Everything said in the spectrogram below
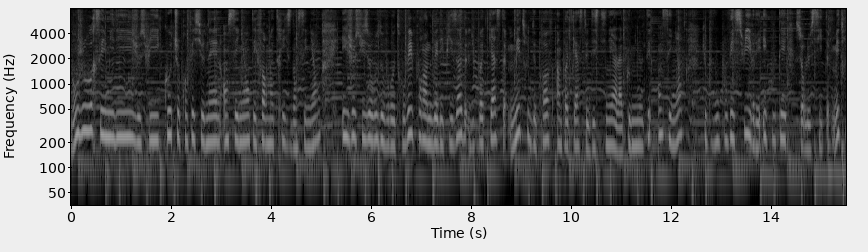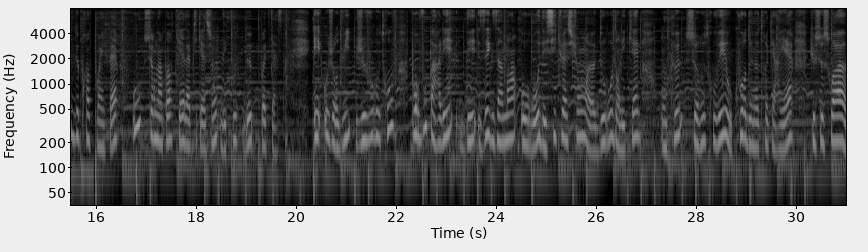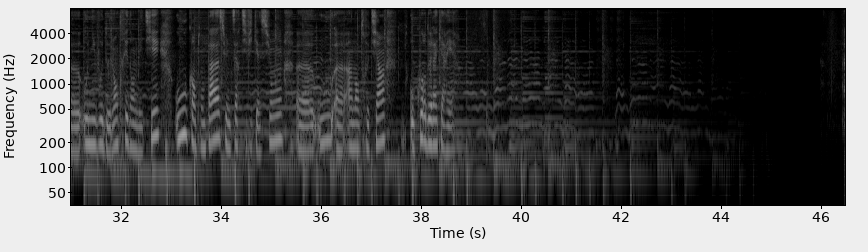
Bonjour, c'est Émilie, je suis coach professionnelle, enseignante et formatrice d'enseignants et je suis heureuse de vous retrouver pour un nouvel épisode du podcast Mes trucs de prof, un podcast destiné à la communauté enseignante que vous pouvez suivre et écouter sur le site mestrucsdeprof.fr ou sur n'importe quelle application d'écoute de podcast. Et aujourd'hui, je vous retrouve pour vous parler des examens oraux, des situations euh, d'oraux dans lesquelles on peut se retrouver au cours de notre carrière, que ce soit euh, au niveau de l'entrée dans le métier ou quand on passe une certification euh, ou un entretien au cours de la carrière.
